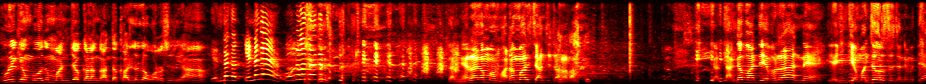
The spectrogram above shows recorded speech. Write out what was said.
குளிக்கும் போது மஞ்சள் கலங்க அந்த கல்லுல உரசுறியா? என்ன க- என்னங்க? உங்களை தாங்க. நிறகமா மடம் மாதிரி சாஞ்சிட்டானடா. தங்க பாண்டி எவரா அண்ணே? எங்க மஞ்சள் உரச சொன்ன பத்தியா?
